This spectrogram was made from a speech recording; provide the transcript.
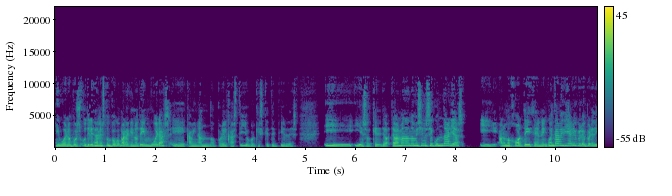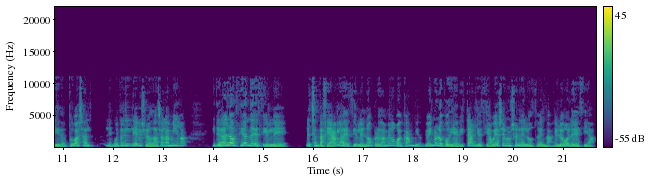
y bueno, pues utilizan esto un poco para que no te mueras eh, caminando por el castillo, porque es que te pierdes. Y, y eso, que te, te, van mandando misiones secundarias y a lo mejor te dicen, encuentra mi diario que lo he perdido. Tú vas al, le encuentras el diario, se lo das a la amiga y te dan la opción de decirle, de chantajearla, de decirle, no, pero dame algo a cambio. Yo ahí no lo podía evitar. Yo decía, voy a ser un ser de luz, venga. Y luego le decía,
